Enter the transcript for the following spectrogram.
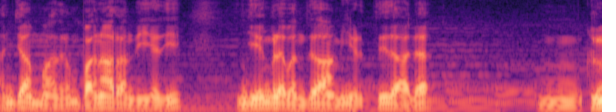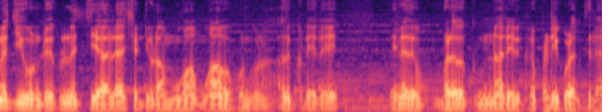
அஞ்சாம் மாதம் பதினாறாம் தேதி இங்கே எங்களை வந்து ஆமி எடுத்து அதில் கிளிநொச்சி கொண்டு கிளிநொச்சியால் செட்டிக்குளம் மூவா மூவாவை கொண்டு போனோம் அதுக்கிடையிலே எனது வளவுக்கு முன்னாடி இருக்கிற பள்ளிக்கூடத்தில்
